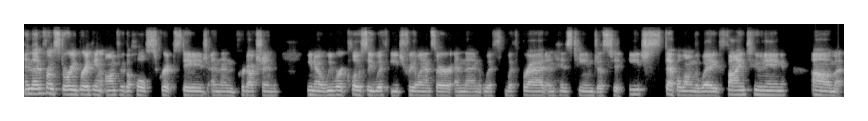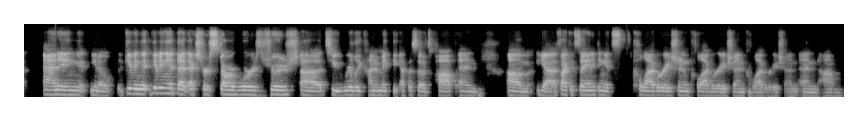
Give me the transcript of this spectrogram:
and then from story breaking on through the whole script stage and then production you know we work closely with each freelancer and then with with brad and his team just to each step along the way fine tuning um, adding, you know, giving it giving it that extra Star Wars zhuzh uh, to really kind of make the episodes pop. And um, yeah, if I could say anything, it's collaboration, collaboration, collaboration. And um,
